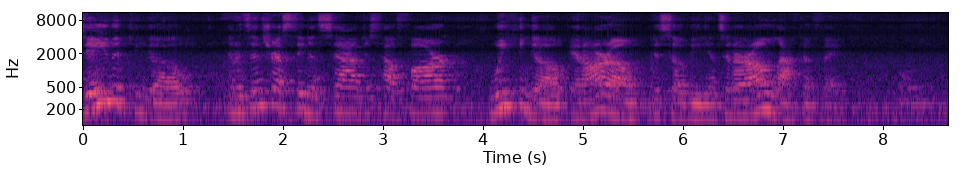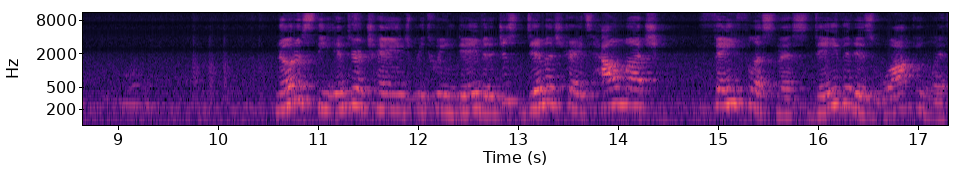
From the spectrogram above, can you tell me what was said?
David can go, and it's interesting and sad just how far we can go in our own disobedience, in our own lack of faith. Notice the interchange between David. It just demonstrates how much faithlessness David is walking with,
